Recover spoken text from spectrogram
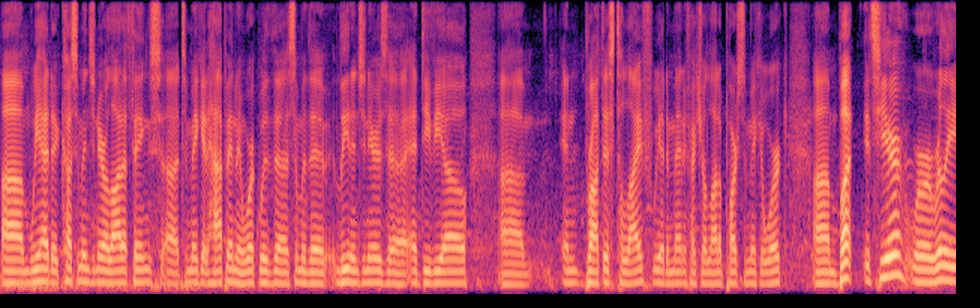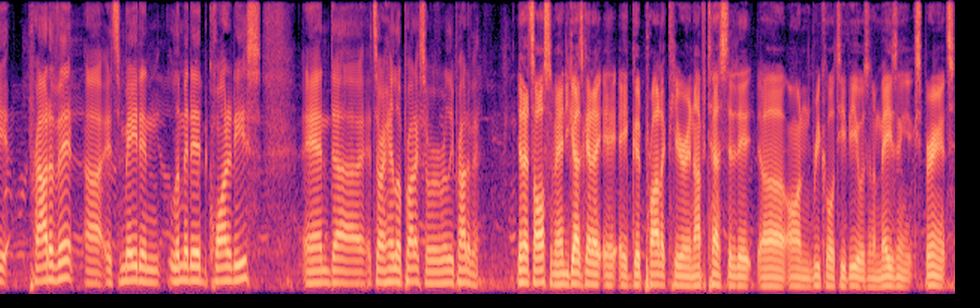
Um, we had to custom engineer a lot of things uh, to make it happen and work with uh, some of the lead engineers uh, at DVO. Um, and brought this to life. We had to manufacture a lot of parts to make it work. Um, but it's here. We're really proud of it. Uh, it's made in limited quantities, and uh, it's our Halo product, so we're really proud of it. Yeah, that's awesome, man. You guys got a, a good product here, and I've tested it uh, on Recoil TV. It was an amazing experience.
